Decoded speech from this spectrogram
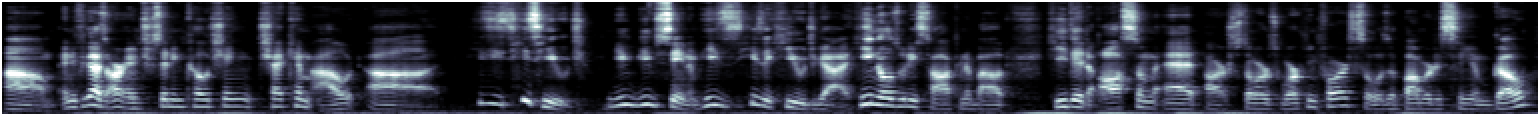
Um, and if you guys are interested in coaching, check him out. Uh, he's, he's huge. You, you've seen him. He's he's a huge guy. He knows what he's talking about. He did awesome at our stores working for us, so it was a bummer to see him go.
